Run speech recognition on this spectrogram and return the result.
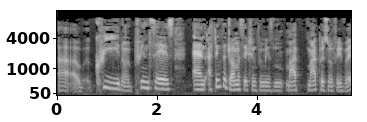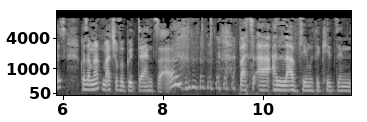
a, a queen or a princess. And I think the drama section for me is my, my personal favorite because I'm not much of a good dancer. but, uh, I love playing with the kids and,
